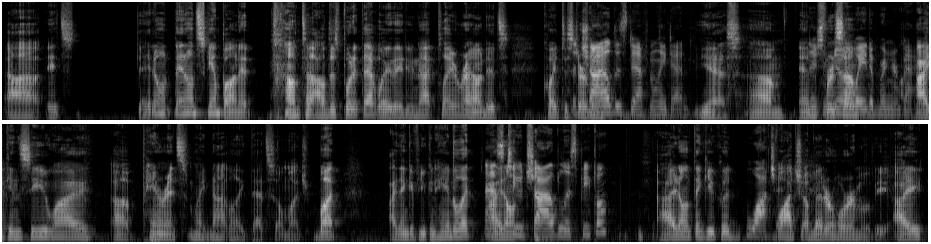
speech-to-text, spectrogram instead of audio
uh, it's they don't they don't skimp on it. I'll t- I'll just put it that way. They do not play around. It's quite disturbing. The child is definitely dead. Yes, um, and There's for no some way to bring her back. I can see why uh, parents might not like that so much, but I think if you can handle it, I As don't. two childless people, I don't think you could watch it. watch a better horror movie. I,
